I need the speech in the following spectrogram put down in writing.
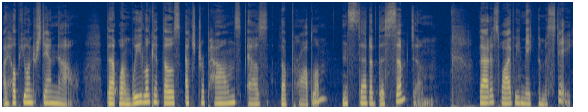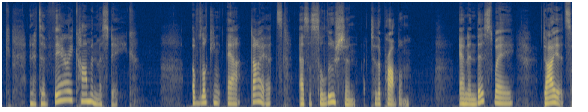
I hope you understand now that when we look at those extra pounds as the problem instead of the symptom, that is why we make the mistake, and it's a very common mistake, of looking at diets as a solution to the problem. And in this way, diets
